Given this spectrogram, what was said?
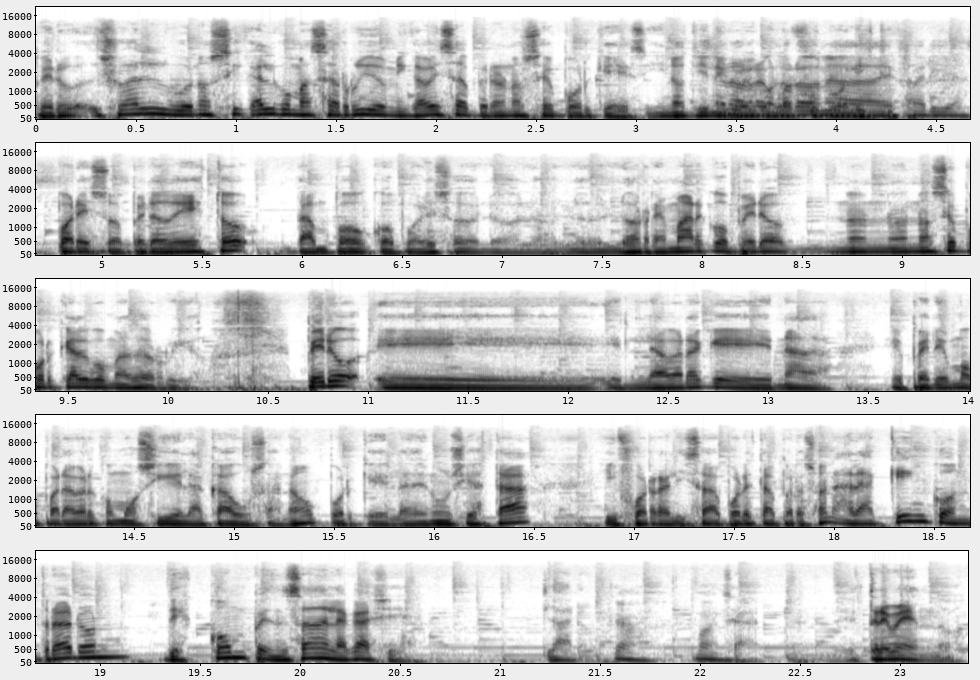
Pero yo algo, no sé, algo más hace ruido en mi cabeza, pero no sé por qué es. Y no tiene Yo que no ver con de futbolístico. Farías. Por eso, pero de esto tampoco, por eso lo, lo- lo- lo remarco, pero no, no, no sé por qué algo me hace ruido. Pero eh, la verdad que nada, esperemos para ver cómo sigue la causa, ¿no? Porque la denuncia está y fue realizada por esta persona a la que encontraron descompensada en la calle. Claro. Claro, bueno. O sea, es tremendo.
